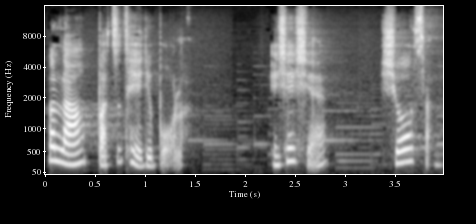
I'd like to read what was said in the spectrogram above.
搿狼拔只腿就跑了，一歇歇，消失了。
